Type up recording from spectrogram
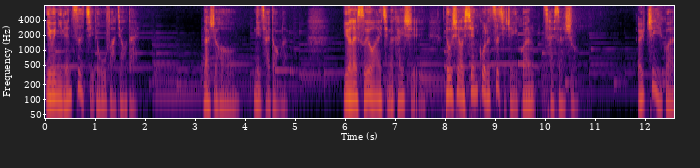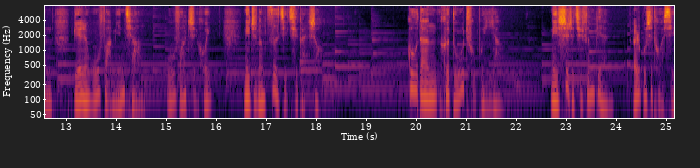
因为你连自己都无法交代。那时候，你才懂了，原来所有爱情的开始，都是要先过了自己这一关才算数。而这一关，别人无法勉强，无法指挥，你只能自己去感受。孤单和独处不一样，你试着去分辨，而不是妥协；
